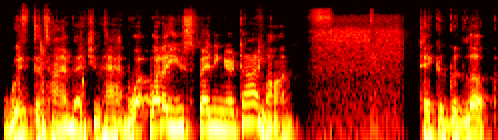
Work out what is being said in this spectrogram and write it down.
with the time that you have. What what are you spending your time on? Take a good look.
